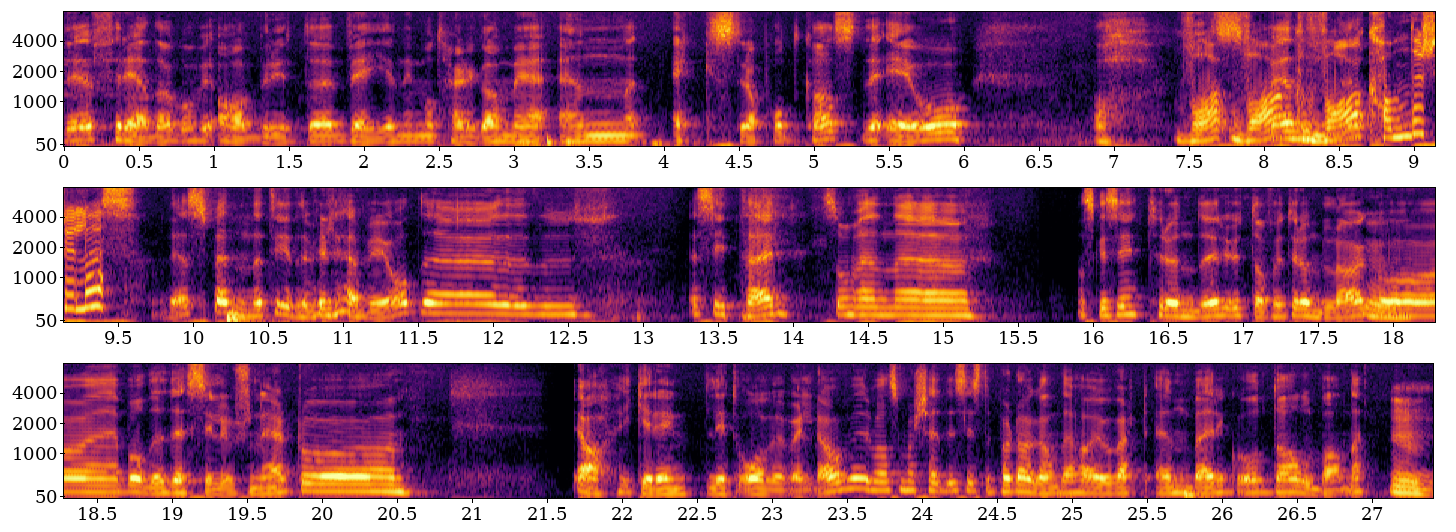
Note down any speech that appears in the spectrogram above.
Det er fredag, og vi avbryter veien inn mot helga med en ekstrapodkast. Det er jo åh, Hva, hva, hva kan det skyldes? Det er spennende tider vi lever i, og Jeg sitter her som en eh, hva skal jeg si, trønder utafor Trøndelag, og er både desillusjonert og ja, ikke rent litt overvelda over hva som har skjedd de siste par dagene. Det har jo vært en berg-og-dal-bane. Mm.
